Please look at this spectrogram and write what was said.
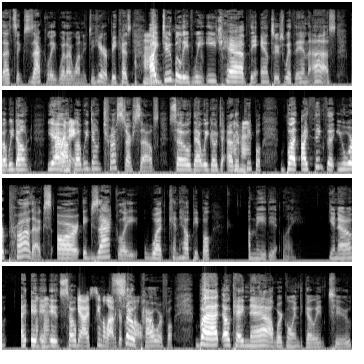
that's exactly what I wanted to hear because mm-hmm. I do believe we each have the answers within us, but we don't yeah, but we don't trust ourselves so that we go to other mm-hmm. people. But I think that your products are exactly what can help people immediately. You know, it, mm-hmm. it, it's so yeah i've seen a lot of good so results. powerful but okay now we're going to go into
